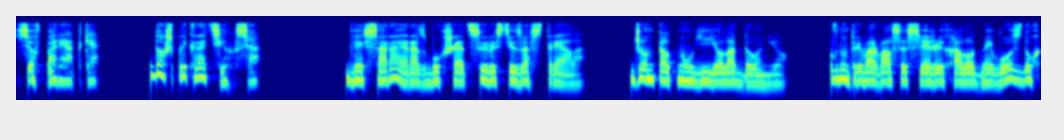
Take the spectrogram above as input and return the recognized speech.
все в порядке. Дождь прекратился». Дверь сарая, разбухшая от сырости, застряла. Джон толкнул ее ладонью. Внутрь ворвался свежий холодный воздух,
